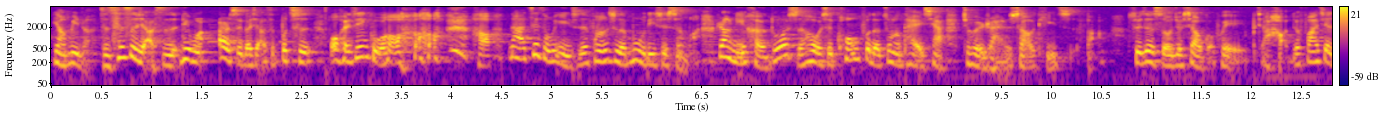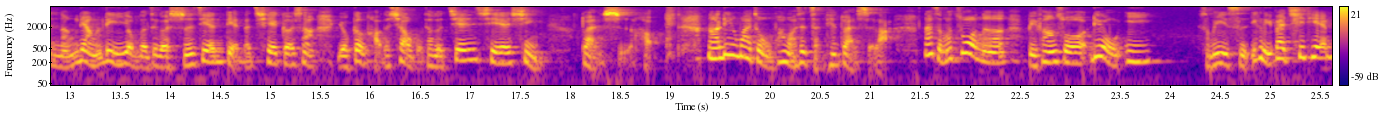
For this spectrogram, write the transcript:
要命了，只吃四小时，另外二十个小时不吃，我很辛苦哦。好，那这种饮食方式的目的是什么？让你很多时候是空腹的状态下就会燃烧体脂肪，所以这时候就效果会比较好，就发现能量利用的这个时间点的切割上有更好的效果，叫做间歇性断食。好，那另外一种方法是整天断食啦。那怎么做呢？比方说六一，什么意思？一个礼拜七天，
